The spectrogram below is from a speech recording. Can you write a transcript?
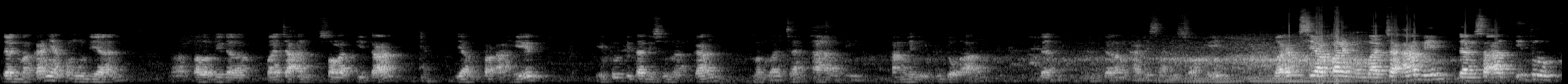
Dan makanya kemudian eh, kalau di dalam bacaan sholat kita yang terakhir itu kita disunahkan membaca amin. Amin itu doa dan dalam hadis hadis sahih barang siapa yang membaca amin dan saat itu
